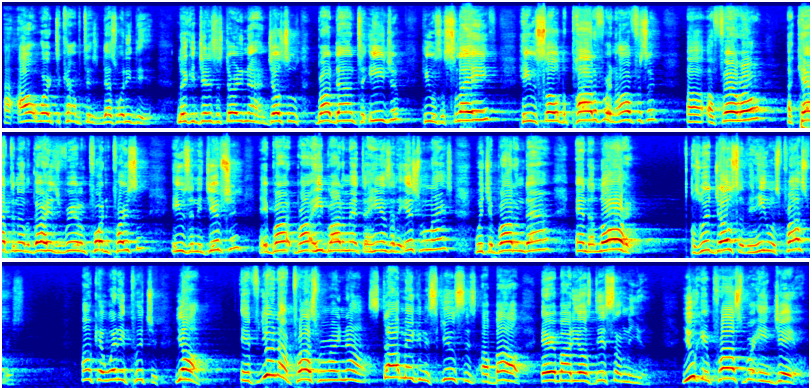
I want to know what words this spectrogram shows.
I outworked the competition. That's what he did. Look at Genesis 39. Joseph brought down to Egypt. He was a slave. He was sold to Potiphar, an officer uh, of Pharaoh, a captain of the guard. He's a real important person. He was an Egyptian. He brought, brought, he brought him at the hands of the Ishmaelites, which had brought him down. And the Lord was with Joseph, and he was prosperous. I don't care where they put you. Y'all, if you're not prospering right now, stop making excuses about everybody else did something to you. You can prosper in jail.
